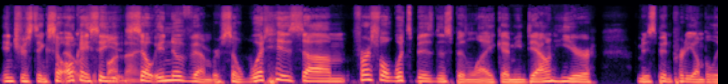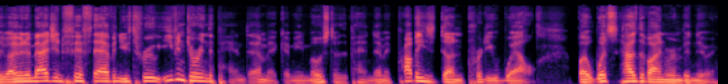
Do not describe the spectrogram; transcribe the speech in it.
Interesting. So That okay, so you night. so in November. So what has um first of all, what's business been like? I mean, down here, I mean, it's been pretty unbelievable. I mean, imagine Fifth Avenue through even during the pandemic. I mean, most of the pandemic probably has done pretty well. But what's how's the Vine Room been doing?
